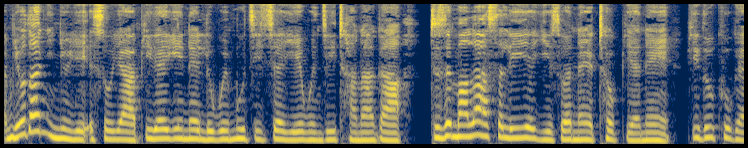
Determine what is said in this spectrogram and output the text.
အမျိုးသားညီညွတ်ရေးအစိုးရပြည်ထရေးနဲ့လူဝင်မှုကြီးကြပ်ရေးဝန်ကြီးဌာနကဒီဇင်ဘာလ14ရက်ရည်စွဲနဲ့ထုတ်ပြန်တဲ့ပြည်သူ့ခုခံ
